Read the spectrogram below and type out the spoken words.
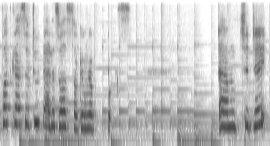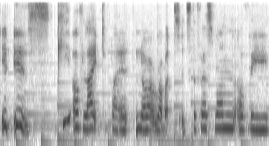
podcast of two dinosaurs talking about books. Um, today it is Key of Light by Nora Roberts. It's the first one of the,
